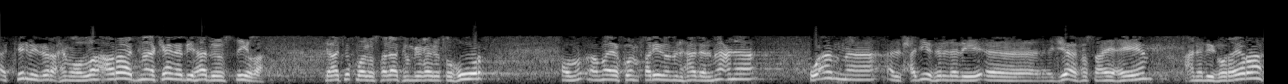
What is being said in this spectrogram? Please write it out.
الترمذي رحمه الله أراد ما كان بهذه الصيغة. لا تقبل صلاة بغير طهور. أو ما يكون قريبا من هذا المعنى. وأما الحديث الذي آه، جاء في الصحيحين عن أبي هريرة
